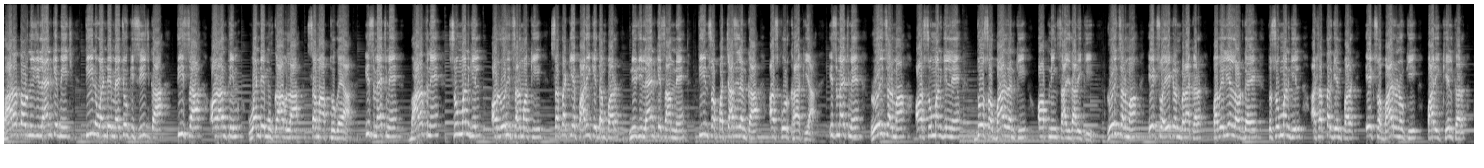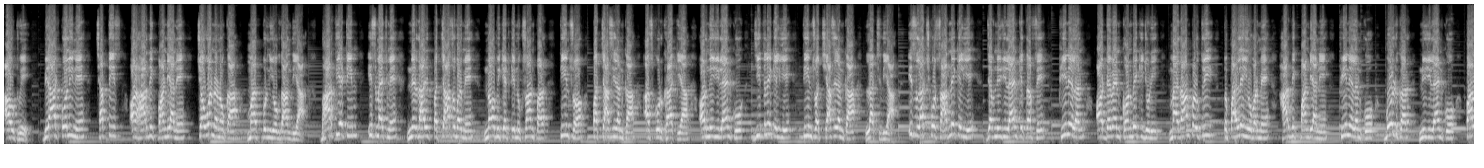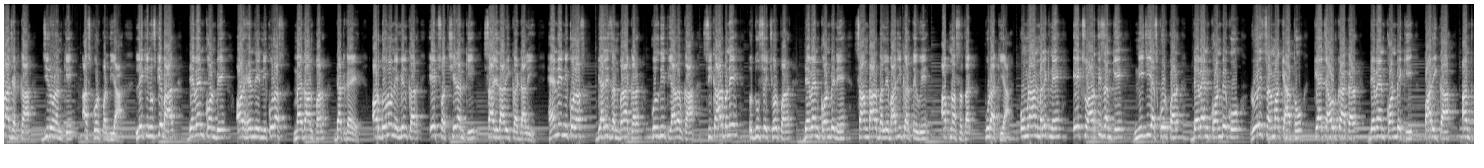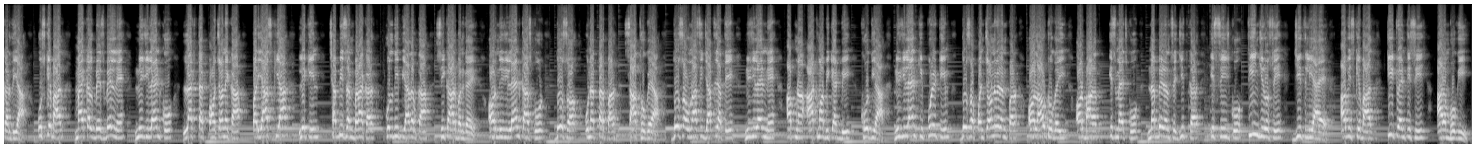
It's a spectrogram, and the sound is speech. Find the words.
भारत और न्यूजीलैंड के बीच तीन वनडे मैचों की सीरीज़ का तीसरा और अंतिम वनडे मुकाबला समाप्त हो गया। इस मैच में भारत ने सुमन गिल और रोहित शर्मा की शतकीय पारी के दम पर न्यूजीलैंड के सामने तीन रन का स्कोर खड़ा किया। इस मैच में रोहित शर्मा और सुमन गिल ने 212 रन की ओपनिंग साझेदारी की। रोहित शर्मा 101 रन बनाकर पवेलियन लौट गए। तो सुमन गिल 78 गेंद पर 112 रनों की पारी खेलकर आउट हुए। विराट कोहली ने 36 और हार्दिक पांड्या ने चौवन रनों का महत्वपूर्ण योगदान दिया। भारतीय टीम इस मैच में निर्धारित 50 ओवर में 9 विकेट के नुकसान पर तीन सौ पचासी रन का स्कोर खड़ा किया और न्यूजीलैंड को जीतने के लिए तीन सौ छियासी रन का लक्ष्य दिया। इस लक्ष्य को साधने के लिए जब न्यूजीलैंड की तरफ़ से फिनेलन और डेवेन कॉनवे की जोड़ी मैदान पर उतरी तो पहले ही ओवर में हार्दिक पांड्या ने फिन एलन को बोल्ड कर न्यूजीलैंड को पाला झटका ज़ीरो रन के स्कोर पर दिया। लेकिन उसके बाद डेवेन कॉनवे और हेनरी निकोलस मैदान पर डट गए और दोनों ने मिलकर 106 रन की साझेदारी कर डाली। हेनरी निकोलस 42 रन बनाकर कुलदीप यादव का शिकार बने तो दूसरे छोर पर डेवेन कॉनवे ने शानदार बल्लेबाजी करते हुए अपना शतक पूरा किया। उमरान मलिक ने एक सौ अड़तीस रन के निजी स्कोर पर डेवेन कॉन्बे को रोहित शर्मा के हाथों कैच आउट कराकर डेवेन कॉन्बे की पारी का अंत कर दिया। उसके बाद माइकल ब्रेसबेल ने न्यूजीलैंड को लक्ष्य तक पहुँचाने का प्रयास किया, लेकिन 26 रन बनाकर कुलदीप यादव का शिकार बन गए और न्यूजीलैंड का स्कोर दो पर सात हो गया। दो जाते जाते न्यूजीलैंड ने अपना आठवां विकेट भी खो दिया। न्यूजीलैंड की पूरी टीम दो रन पर ऑल आउट हो गई और भारत इस मैच को 90 रन से जीतकर इस सीरीज़ को तीन ज़ीरो से जीत लिया है। अब इसके बाद टी सीरीज़ आरंभ होगी।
